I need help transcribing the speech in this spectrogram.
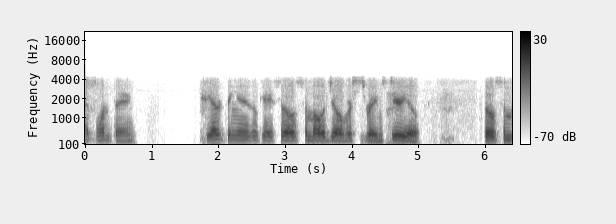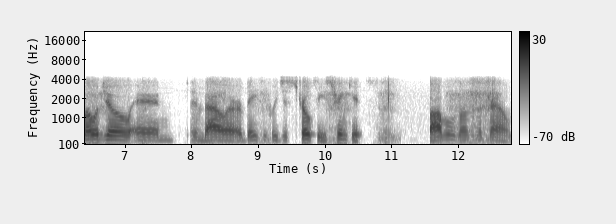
That's one thing. The other thing is okay, so Samoa Joe versus Rey Mysterio. So Samoa Joe and Finn Balor are basically just trophies, trinkets, baubles on the crown.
